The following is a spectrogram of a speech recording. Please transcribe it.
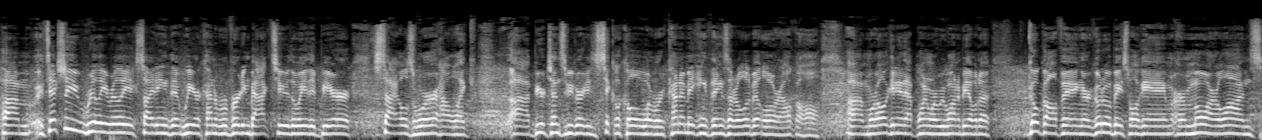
Um, it's actually really, really exciting that we are kind of reverting back to the way that beer styles were, how like uh, beer tends to be very cyclical, where we're kind of making things that are a little bit lower alcohol. Um, we're all getting to that point where we want to be able to go golfing or go to a baseball game or mow our lawns.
